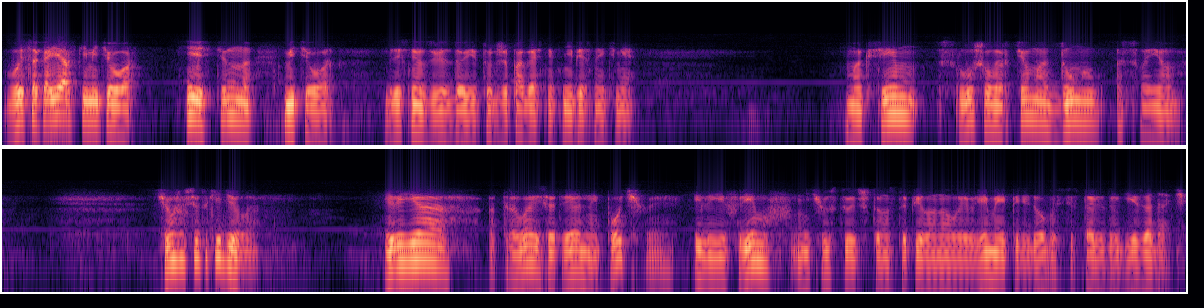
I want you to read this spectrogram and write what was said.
Высокоярский метеор. Истинно метеор. Блеснет звездой и тут же погаснет в небесной тьме. Максим слушал Артема, думал о своем. В чем же все-таки дело? Или я отрываясь от реальной почвы, или Ефремов не чувствует, что наступило новое время и перед областью стали другие задачи.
